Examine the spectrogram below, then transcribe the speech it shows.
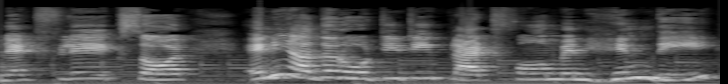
Netflix और any other O T T platform in Hindi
